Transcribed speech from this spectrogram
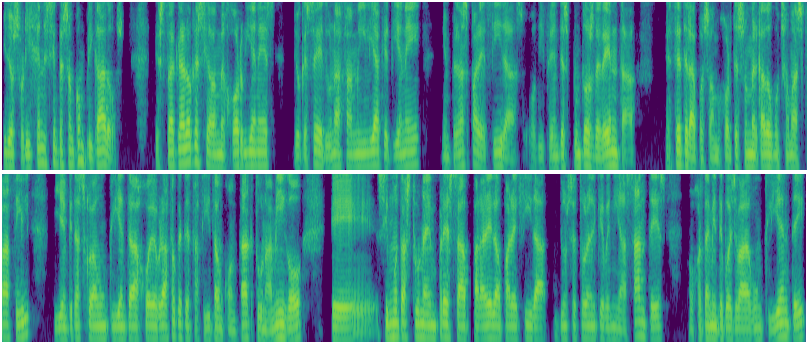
y los orígenes siempre son complicados. Está claro que si a lo mejor vienes, yo qué sé, de una familia que tiene empresas parecidas o diferentes puntos de venta, etcétera, pues a lo mejor te es un mercado mucho más fácil y ya empiezas con algún cliente bajo el brazo que te facilita un contacto, un amigo. Eh, si montas tú una empresa paralela o parecida de un sector en el que venías antes, a lo mejor también te puedes llevar a algún cliente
